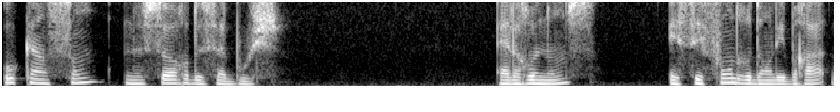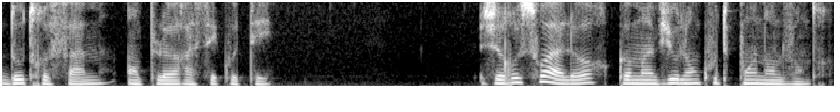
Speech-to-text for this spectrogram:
Aucun son ne sort de sa bouche. Elle renonce et s'effondre dans les bras d'autres femmes en pleurs à ses côtés. Je reçois alors comme un violent coup de poing dans le ventre.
